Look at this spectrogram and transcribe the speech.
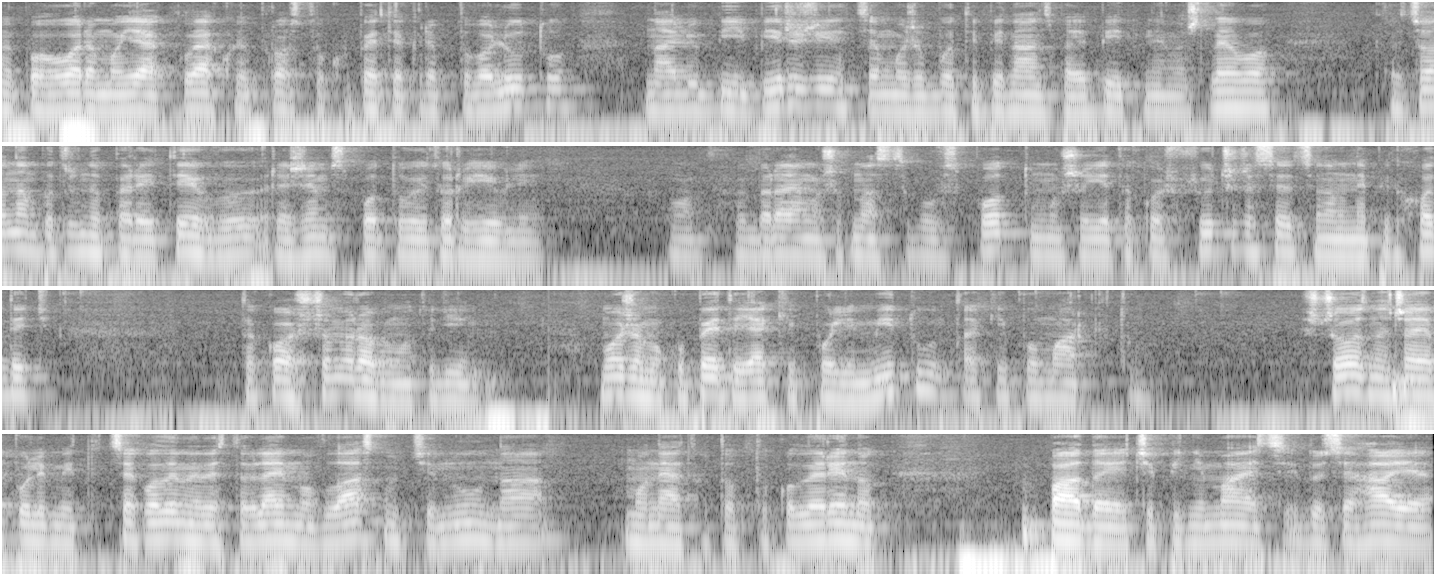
ми поговоримо, як легко і просто купити криптовалюту на любій біржі. Це може бути Binance, Bybit, неважливо. Для цього нам потрібно перейти в режим спотової торгівлі. От, вибираємо, щоб у нас це був спот, тому що є також фьючерси, це нам не підходить. Також, що ми робимо тоді? Можемо купити як і по ліміту, так і по маркету. Що означає по ліміту? Це коли ми виставляємо власну ціну на монету. Тобто, коли ринок падає чи піднімається і досягає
